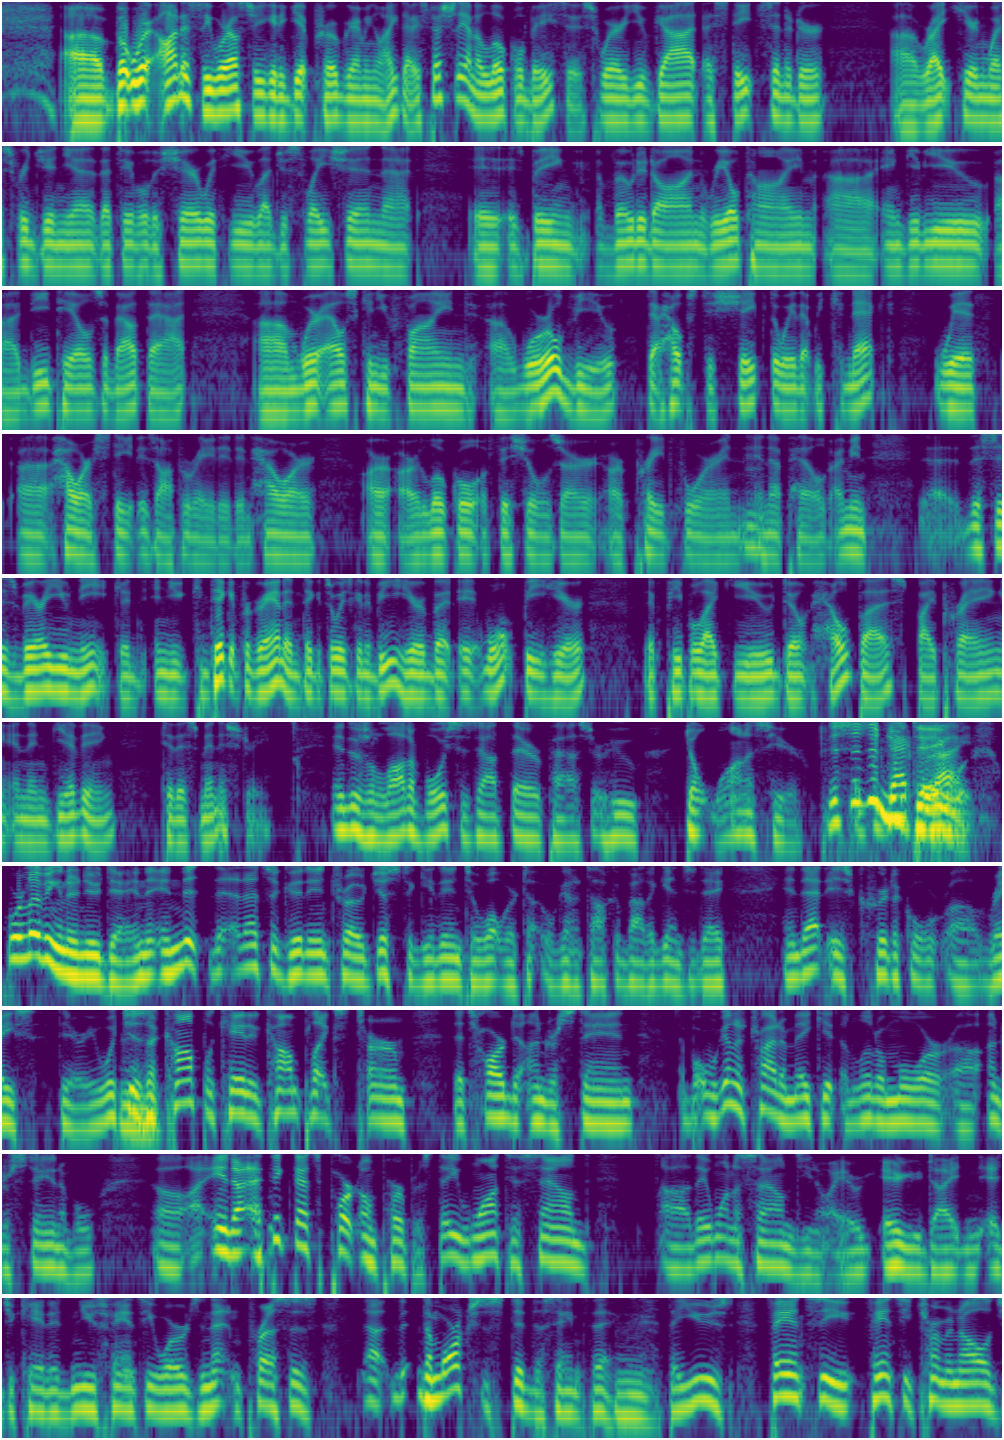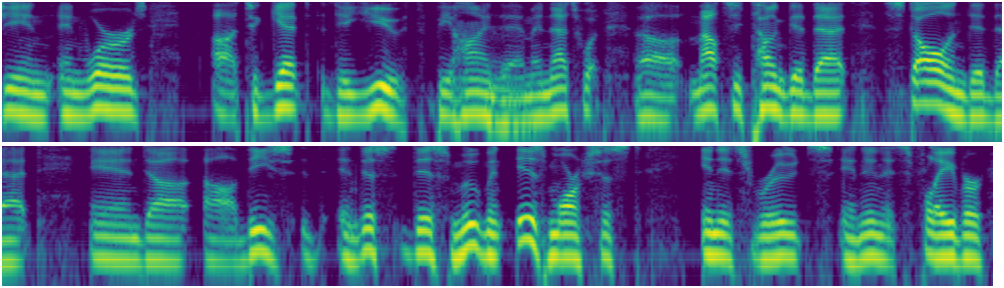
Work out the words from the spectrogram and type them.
Uh, but where honestly, where else are you going to get programming like that, especially on a local basis, where you've got a state senator uh, right here in West Virginia that's able to share with you legislation that is, is being voted on real time uh, and give you uh, details about that. Um, where else can you find a worldview that helps to shape the way that we connect with uh, how our state is operated and how our our, our local officials are, are prayed for and, and upheld. I mean, uh, this is very unique, and, and you can take it for granted and think it's always going to be here, but it won't be here if people like you don't help us by praying and then giving to this ministry. And there's a lot of voices out there, Pastor, who don't want us here. This is That's a new day. right. We're living in a new day, and and th- th- that's a good intro just to get into what we're ta- we're going to talk about again today, and that is critical uh, race theory, which is a Mm-hmm. complicated, complex term that's hard to understand. But we're going to try to make it a little more uh, understandable, uh, and I I think that's part on purpose. They want to sound uh, they want to sound, you know, er- erudite and educated and use fancy words, and that impresses. Uh, the, the Marxists did the same thing. They used fancy, fancy terminology and, and words uh, to get the youth behind them, and that's what uh, Mao Zedong did. That Stalin did that, and uh, uh, these and this this movement is Marxist in its roots and in its flavor,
